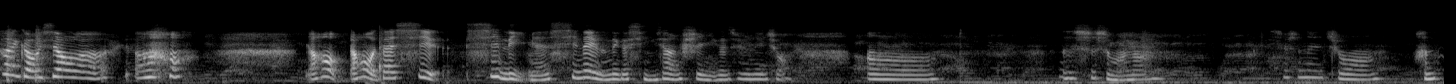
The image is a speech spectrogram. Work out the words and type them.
太搞笑了，然后。然后，然后我在戏戏里面、戏内的那个形象是一个，就是那种，嗯，那是什么呢？就是那种很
